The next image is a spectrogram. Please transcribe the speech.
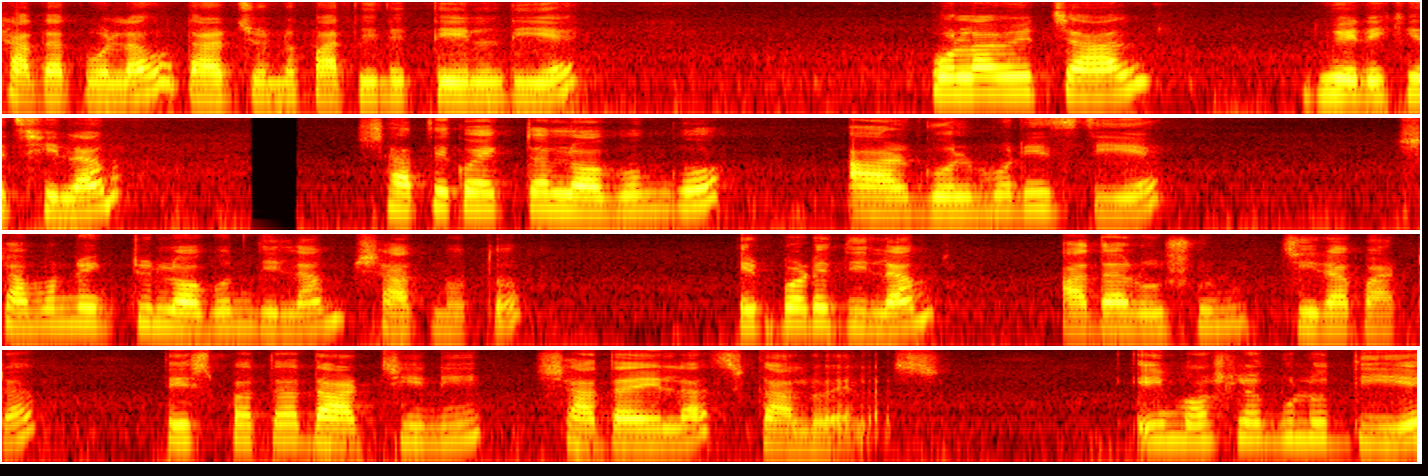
সাদা পোলাও, তার জন্য পাতিলে তেল দিয়ে পোলাওয়ের চাল ধুয়ে রেখেছিলাম, সাথে কয়েকটা লবঙ্গ আর গোলমরিচ দিয়ে সামান্য একটু লবণ দিলাম স্বাদ মতো। এরপরে দিলাম আদা, রসুন, জিরা বাটা, তেজপাতা, দারচিনি, সাদা এলাচ, কালো এলাচ। এই মশলাগুলো দিয়ে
